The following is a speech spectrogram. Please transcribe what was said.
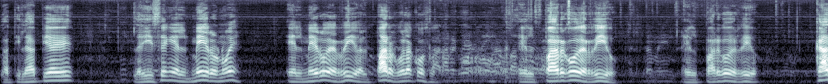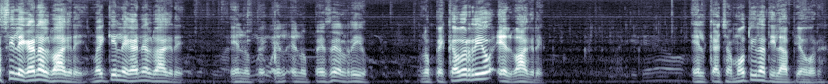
La tilapia es, le dicen el mero, ¿no es? El mero de río, el pargo es la cosa. El pargo de río. El pargo de río. Casi le gana al bagre, no hay quien le gane al bagre en los, en los peces del río. En los pescados del río, el bagre. El cachamoto y la tilapia ahora.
